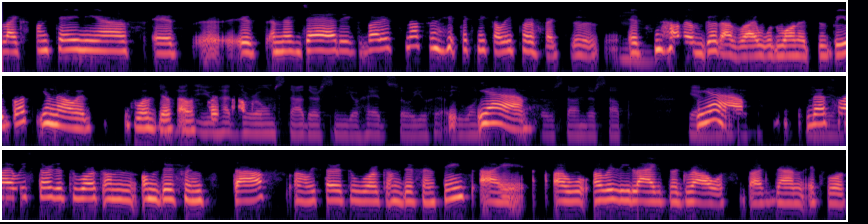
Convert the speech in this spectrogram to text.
like spontaneous, it's uh, it's energetic, but it's not really technically perfect. Uh, It's Mm. not as good as I would want it to be, but you know, it it was You just had our you had your own standards in your head, so you you wanted to Yeah, those standards up. Yeah, yeah. get it. Yeah, That's yeah. why we started to work on on different stuff. Uh, we started to work on different things. I, I i really liked the growls back then. It was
